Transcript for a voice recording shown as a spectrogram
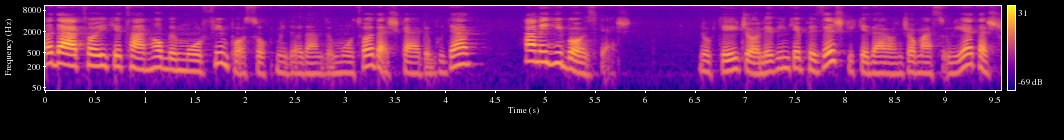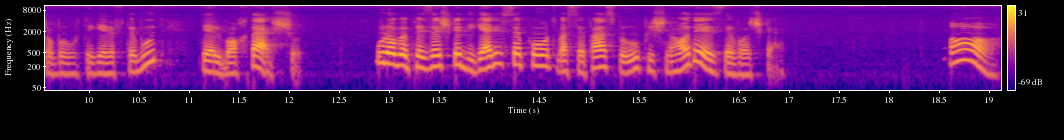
و دردهایی که تنها به مورفین پاسخ می‌دادند و معتادش کرده بودند همگی بازگشت. نکته جالب این که پزشکی که در آنجا مسئولیتش را به عهده گرفته بود دلباختهاش شد. او را به پزشک دیگری سپرد و سپس به او پیشنهاد ازدواج کرد. آه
